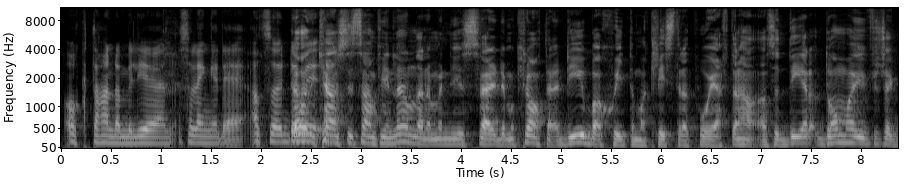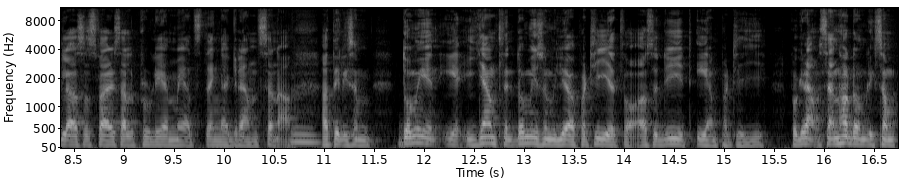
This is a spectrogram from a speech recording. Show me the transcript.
och ta hand om miljön så länge det... Alltså, de ja, är... Kanske Samfinländarna, men det är ju Sverigedemokraterna. Det är ju bara skit de har klistrat på i efterhand. Alltså, det, de har ju försökt lösa Sveriges alla problem med att stänga gränserna. Mm. Att det liksom, de är ju en, e- egentligen, de är ju som Miljöpartiet var, alltså det är ju ett enpartiprogram. Sen har de liksom,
